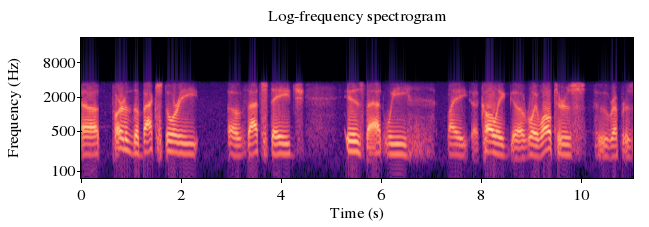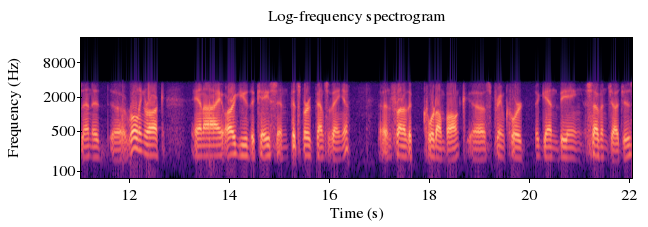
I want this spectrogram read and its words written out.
uh, part of the backstory of that stage is that we, my uh, colleague uh, Roy Walters, who represented uh, Rolling Rock, and I argued the case in Pittsburgh, Pennsylvania, in front of the Court en banc, uh, Supreme Court again being seven judges,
